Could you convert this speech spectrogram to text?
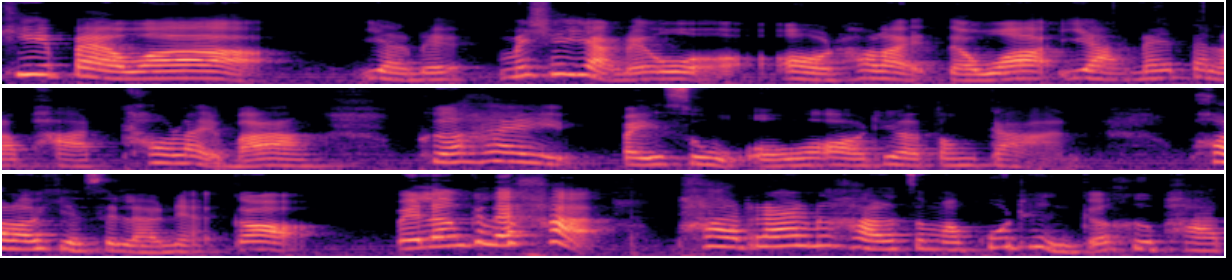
ที่แปลว่า อยากได้ไม่ใช่อยากได้โอออเท่าไหร่ แต่ว่าอยากได้แต่ละพาร์ทเท่าไหร่บ้าง เพื่อให้ไปสู่โอเวอร์ออที่เราต้องการ พอเราเขียนเสร็จแล้วเนี่ยก็ไปเริ่มกันเลยค่ะ พาร์ทแรกนะคะเราจะมาพูดถึงก็คือพาร์ท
